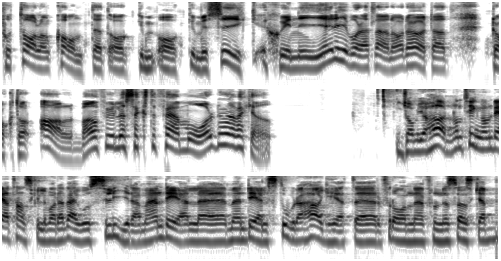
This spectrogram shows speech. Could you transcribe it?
På tal om content och, och musikgenier i vårt land, har du hört att Dr. Alban fyller 65 år den här veckan? Ja, jag hörde någonting om det, att han skulle vara iväg och slira med en del, med en del stora högheter från, från den svenska,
